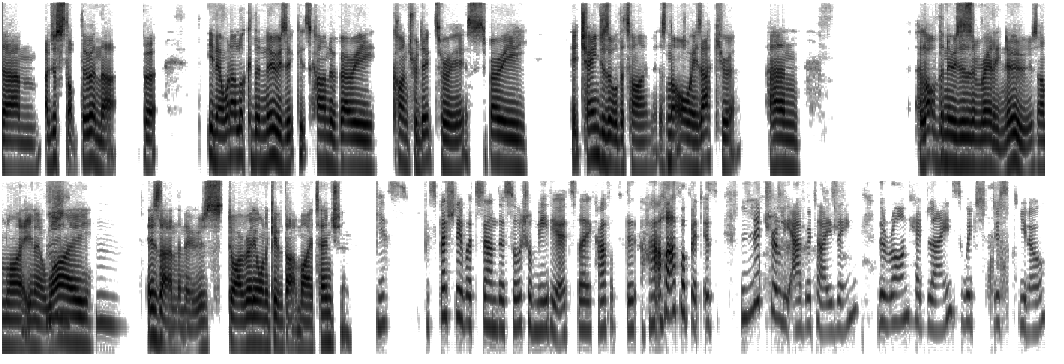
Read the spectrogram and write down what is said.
um, I just stopped doing that. But you know, when I look at the news, it gets kind of very contradictory. It's very, it changes all the time. It's not always accurate, and a lot of the news isn't really news. I'm like, you know, why Mm. is that in the news? Do I really want to give that my attention? Yes. Especially what's on the social media. It's like half of the half of it is literally advertising the wrong headlines, which just, you know,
